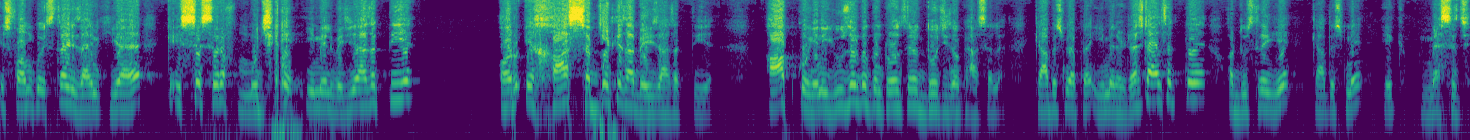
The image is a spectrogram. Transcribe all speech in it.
اس فارم کو اس طرح ڈیزائن کیا ہے کہ اس سے صرف مجھے ای میل بھیجی جا سکتی ہے اور ایک خاص سبجیکٹ کے ساتھ بھیجی جا سکتی ہے۔ آپ کو یعنی یوزر کو کنٹرول صرف دو چیزوں پہ حاصل ہے کہ آپ اس میں اپنا ای میل ایڈریس ڈال سکتے ہیں اور دوسرے یہ کہ آپ اس میں ایک میسج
